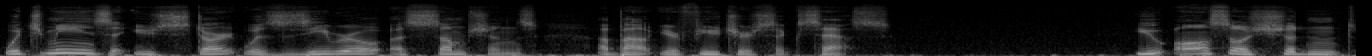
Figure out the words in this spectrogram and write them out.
which means that you start with zero assumptions about your future success. You also shouldn't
